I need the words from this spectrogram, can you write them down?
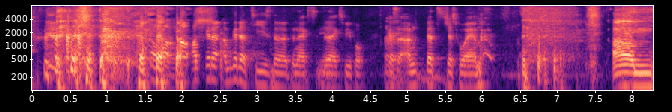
oh, oh, I'm gonna I'm gonna tease the, the next the next people because Alright. I'm that's just who I am. Um,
